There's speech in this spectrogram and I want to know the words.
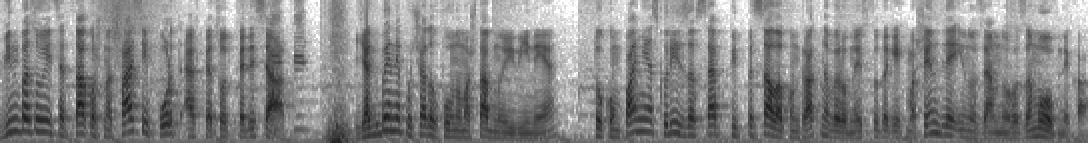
Він базується також на шасі Ford F550. Якби не початок повномасштабної війни, то компанія, скоріш за все, підписала контракт на виробництво таких машин для іноземного замовника.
